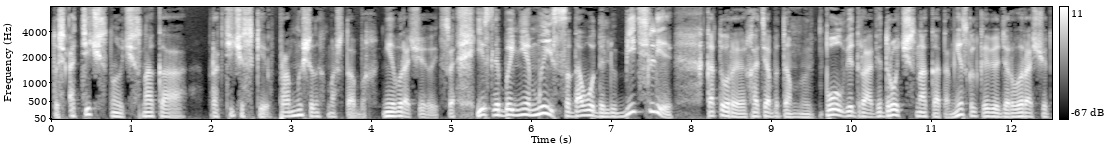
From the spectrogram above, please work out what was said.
То есть отечественного чеснока практически в промышленных масштабах не выращивается. Если бы не мы, садоводы-любители, которые хотя бы там пол ведра, ведро чеснока, там несколько ведер выращивают,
